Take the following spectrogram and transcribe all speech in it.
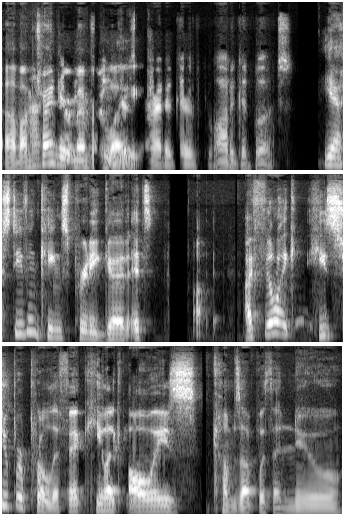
Um, I'm I trying to remember King like write a good, a lot of good books. yeah, Stephen King's pretty good. It's I- I feel like he's super prolific. He like always comes up with a new.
